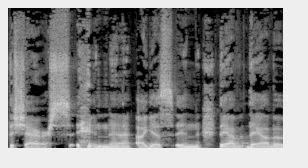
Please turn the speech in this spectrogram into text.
the shares in uh, I guess in they have they have a,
